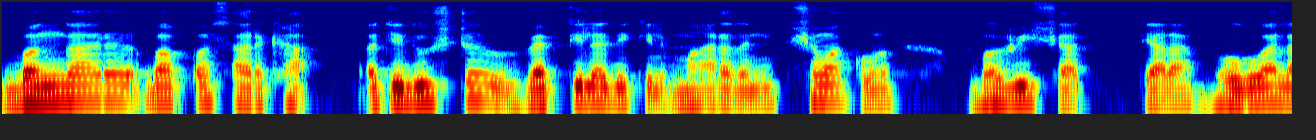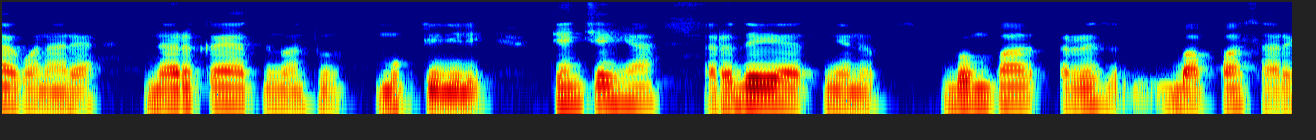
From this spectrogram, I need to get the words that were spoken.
बंगार बाप्पासारख्या अतिदुष्ट व्यक्तीला देखील महाराजांनी क्षमा करून भविष्यात त्याला भोगवा लागणाऱ्या नरकयातनातून मुक्ती दिली. त्यांच्या ह्या हृदययातनेनं बंपार बाप्पासार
